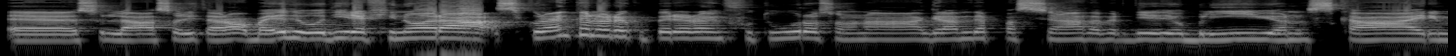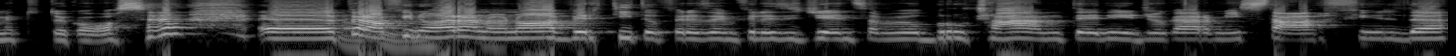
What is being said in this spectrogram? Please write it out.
eh, sulla solita roba. Io devo dire, finora sicuramente lo recupererò in futuro. Sono una grande appassionata per dire di Oblivion, Skyrim e tutte cose. Eh, ah, però sì. finora non ho avvertito, per esempio, l'esigenza proprio bruciante di giocarmi Starfield,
